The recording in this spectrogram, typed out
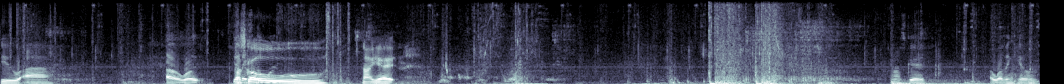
to uh Oh well Let's go. Not yet. That's good. Eleven kills.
